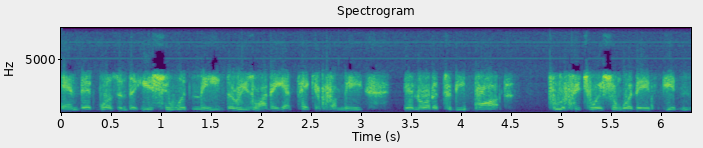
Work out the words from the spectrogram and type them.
And that wasn't the issue with me. The reason why they got taken from me in order to be brought to a situation where they're getting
